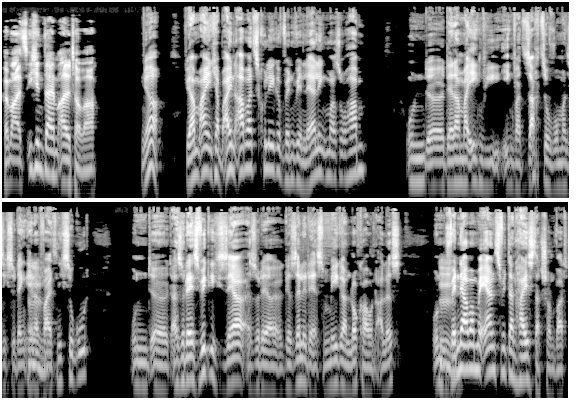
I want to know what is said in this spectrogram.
hör mal, als ich in deinem Alter war. Ja. Wir haben ein, ich habe einen Arbeitskollege, wenn wir einen Lehrling mal so haben und äh, der dann mal irgendwie irgendwas sagt, so wo man sich so denkt, ey, das Mhm. war jetzt nicht so gut. Und äh, also der ist wirklich sehr, also der Geselle, der ist mega locker und alles. Und Mhm. wenn der aber mal ernst wird, dann heißt das schon was.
